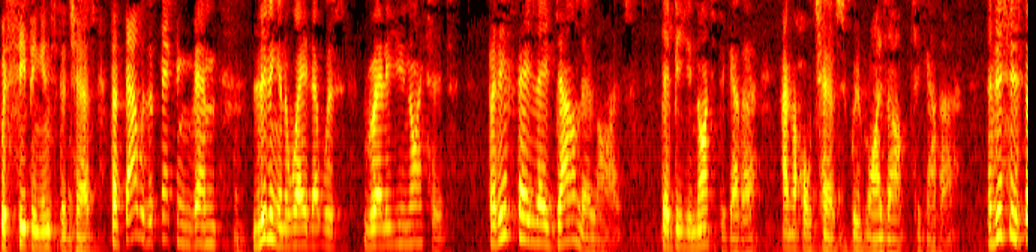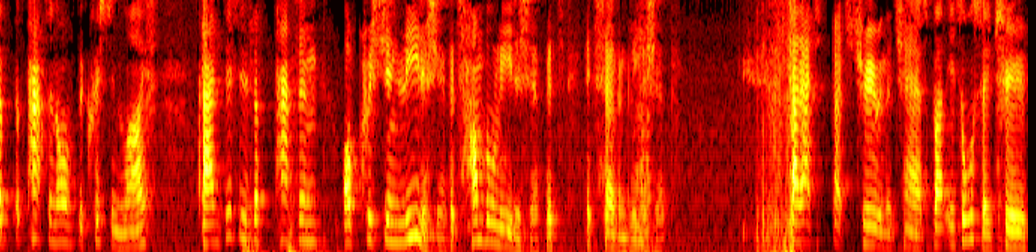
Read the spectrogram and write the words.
was seeping into the church, that that was affecting them living in a way that was really united. But if they laid down their lives, they'd be united together and the whole church would rise up together. And this is the, the pattern of the Christian life. And this is the pattern of Christian leadership. It's humble leadership. It's, it's servant leadership. Now that's, that's true in the church, but it's also true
